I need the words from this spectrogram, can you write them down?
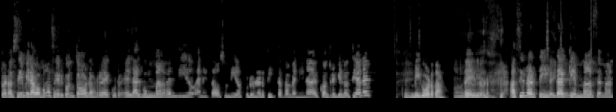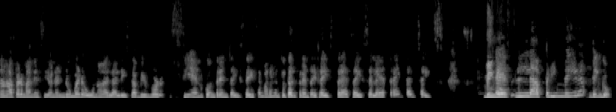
Pero sí, mira, vamos a seguir con todos los récords. El álbum más vendido en Estados Unidos por una artista femenina de country, ¿quién lo tiene? Mi gorda, Taylor. Ha sido una artista que más semanas ha permanecido en el número uno de la lista Billboard 100 con 36 semanas en total, 36, 3, 6, se lee 36. Bingo. Es la primera, bingo,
